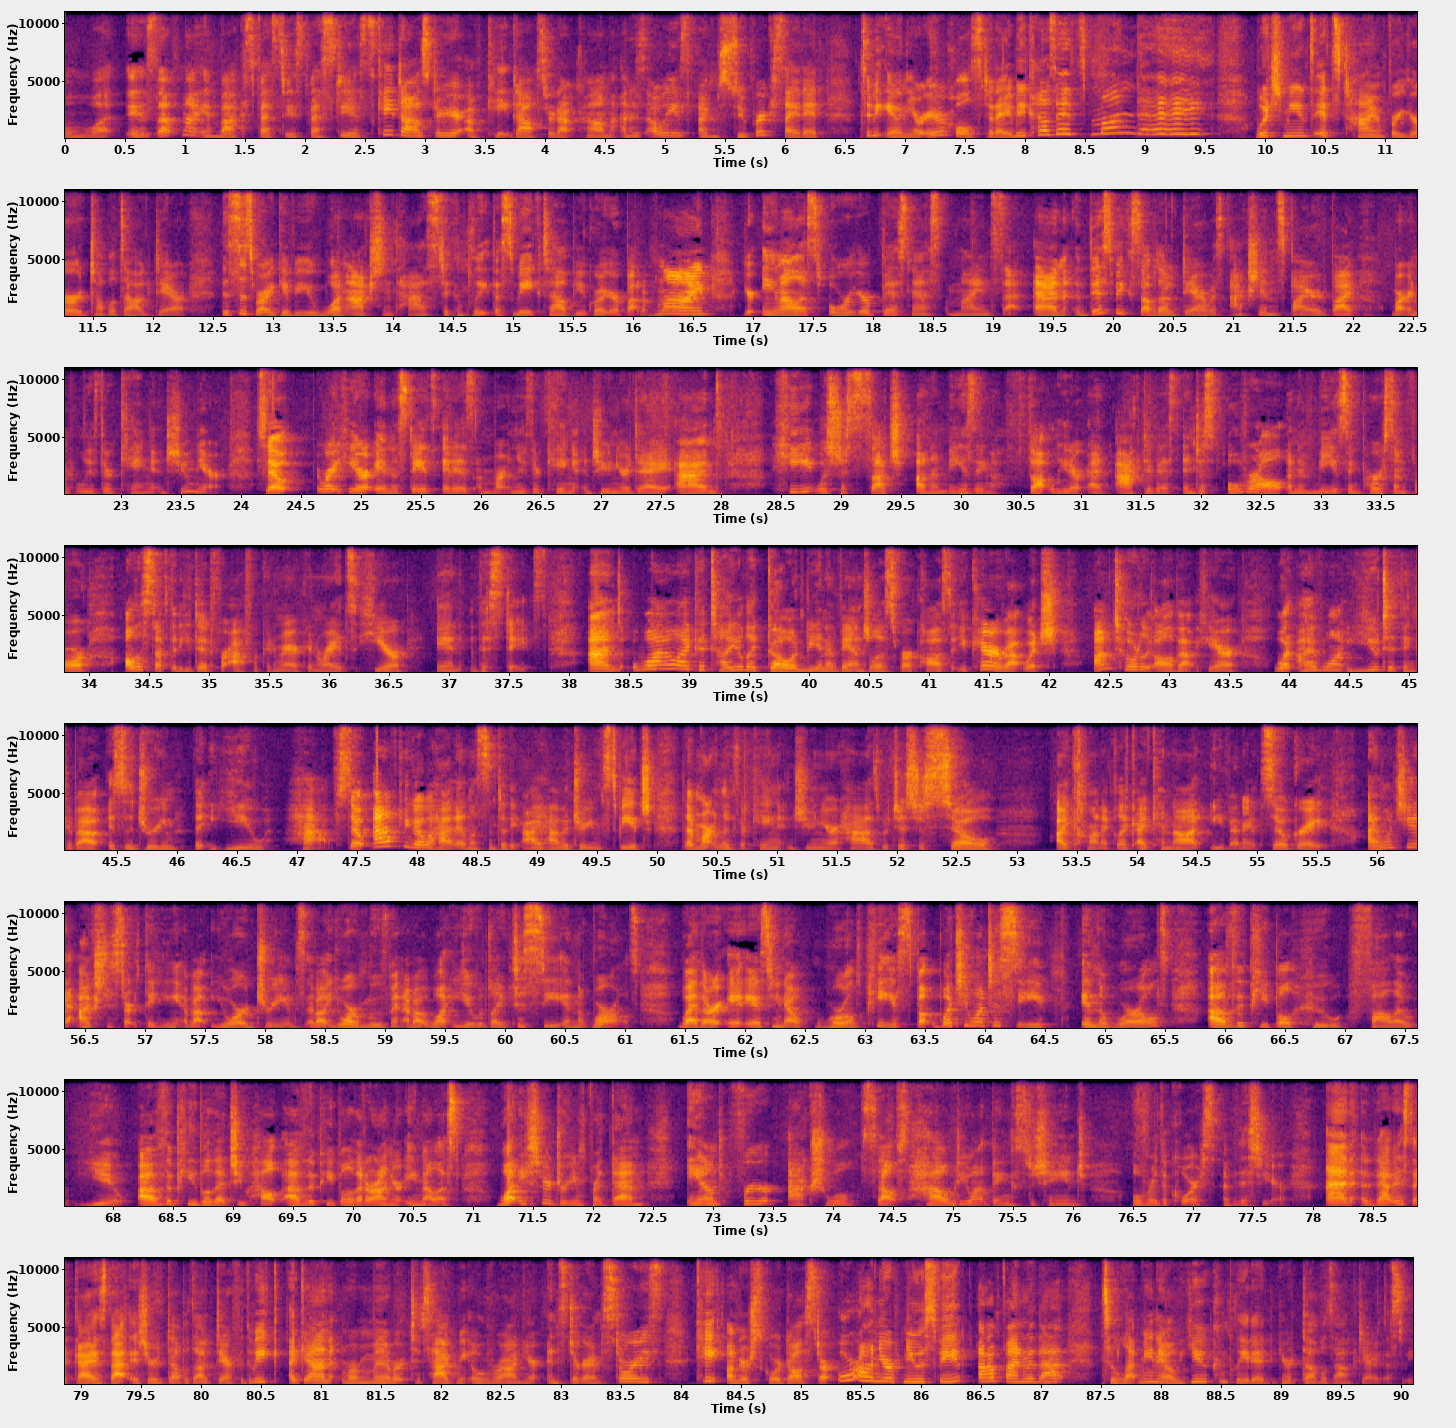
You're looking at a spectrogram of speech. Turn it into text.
What is up, my inbox besties, besties? Kate Doster here of katedoster.com. And as always, I'm super excited to be in your ear holes today because it's Monday, which means it's time for your double dog dare. This is where I give you one action task to complete this week to help you grow your bottom line, your email list, or your business mindset. And this week's double dog dare was actually inspired by Martin Luther King Jr. So, right here in the States, it is Martin Luther King Jr. Day. And he was just such an amazing thought leader and activist, and just overall an amazing person for all the stuff that he did for African American rights here in the States. And while I could tell you, like, go and be an evangelist for a cause that you care about, which I'm totally all about here, what I want you to think about is the dream that you have. So after you go ahead and listen to the I Have a Dream speech that Martin Luther King Jr. has, which is just so iconic. Like I cannot even. It's so great. I want you to actually start thinking about your dreams, about your movement, about what you would like to see in the world. Whether it is, you know, world peace, but what you want to see in the world of the people who follow you, of the people that you help, of the people that are on your email list. What is your dream for them and for your actual selves? How do you want things to change? Over the course of this year. And that is it, guys. That is your double dog dare for the week. Again, remember to tag me over on your Instagram stories, Kate underscore Doster, or on your newsfeed. I'm fine with that to let me know you completed your double dog dare this week.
